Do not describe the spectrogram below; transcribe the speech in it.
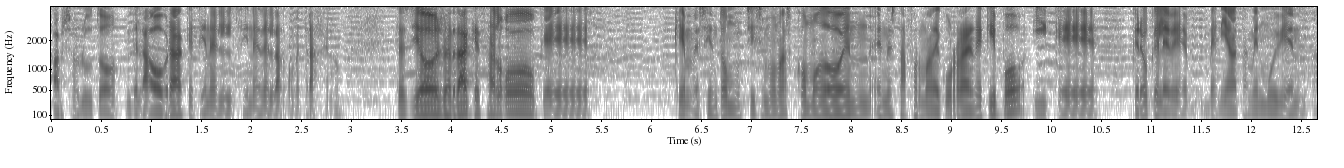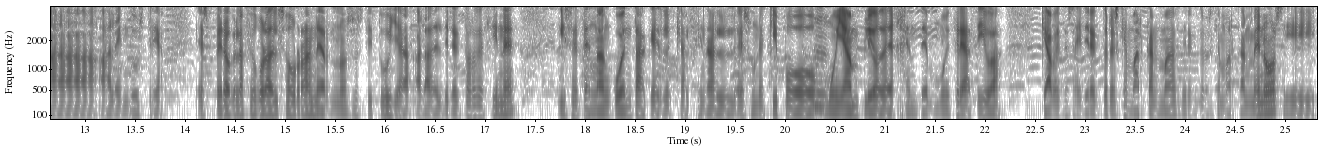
absoluto de la obra que tiene el cine del largometraje. ¿no? Entonces yo es verdad que es algo que, que me siento muchísimo más cómodo en, en esta forma de currar en equipo y que creo que le ve- venía también muy bien a, a la industria. Espero que la figura del showrunner no sustituya a la del director de cine y se tenga en cuenta que, que al final es un equipo Mm. muy amplio de gente muy creativa, que a veces hay directores que marcan más, directores que marcan menos y,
